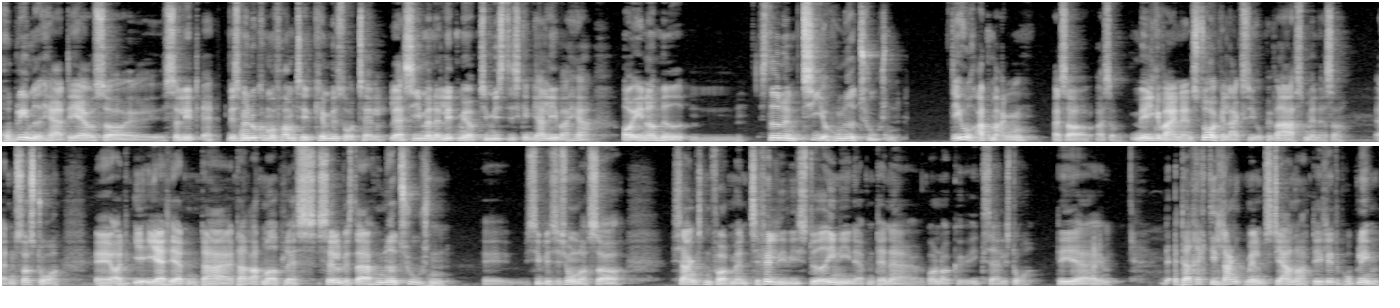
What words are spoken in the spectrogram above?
problemet her, det er jo så, øh, så lidt, at hvis man nu kommer frem til et kæmpestort tal, lad os sige, at man er lidt mere optimistisk, end jeg lige var her, og ender med mm, sted mellem 10 og 100.000. Det er jo ret mange. Altså, altså, Mælkevejen er en stor galakse jo bevares, men altså, er den så stor? Øh, og ja, det er den. Der er, der er ret meget plads. Selv hvis der er 100.000 øh, civilisationer, så chancen for, at man tilfældigvis støder ind i en af dem, den er godt nok øh, ikke særlig stor. Det er, øh, der er rigtig langt mellem stjerner. Det er lidt et problem.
